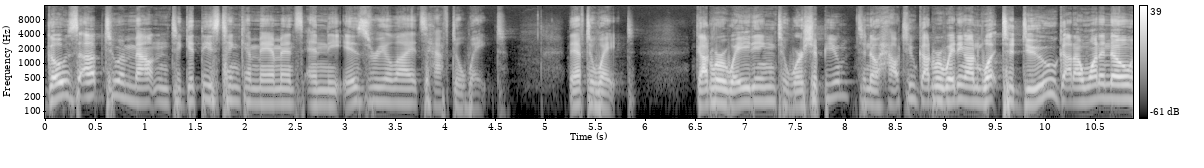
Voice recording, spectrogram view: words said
goes up to a mountain to get these 10 commandments, and the Israelites have to wait. They have to wait. God, we're waiting to worship you, to know how to. God, we're waiting on what to do. God, I want to know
